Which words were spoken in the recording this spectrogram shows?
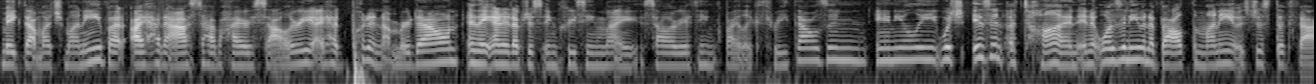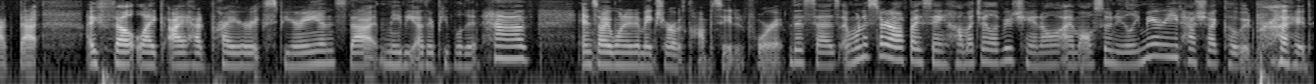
make that much money. But i had asked to have a higher salary. I had put a number down and they ended up just increasing my salary i think by like 3000 annually which isn't a ton. And it wasn't even about the money. It was just the fact that i felt like i had prior experience that maybe other people didn't have and so I wanted to make sure I was compensated for it. This says, I want to start off by saying how much I love your channel. I'm also newly married, hashtag COVID pride,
